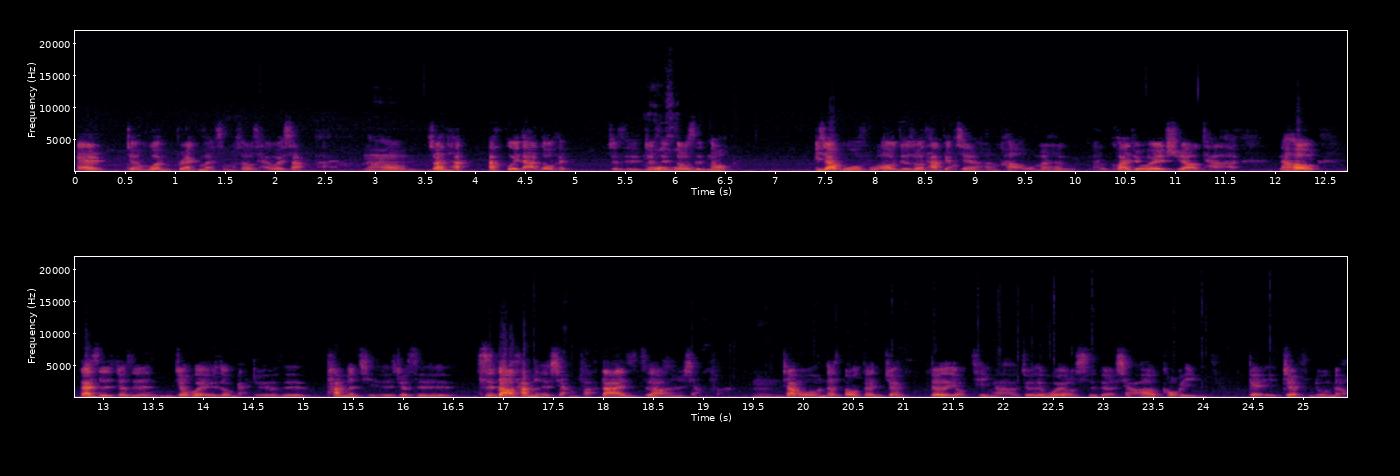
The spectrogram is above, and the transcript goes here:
哎，就问 Bregman 什么时候才会上来啊？然后虽然他他回答都很就是就是都是那种比较模糊哦，就是说他表现的很好，我们很很快就会需要他，然后但是就是你就会有一种感觉，就是他们其实就是知道他们的想法，大概是知道他们的想法。嗯，像我那时候跟 Jeff 就是有听啊，就是我有试着想要 call in 给 Jeff Luhnow，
